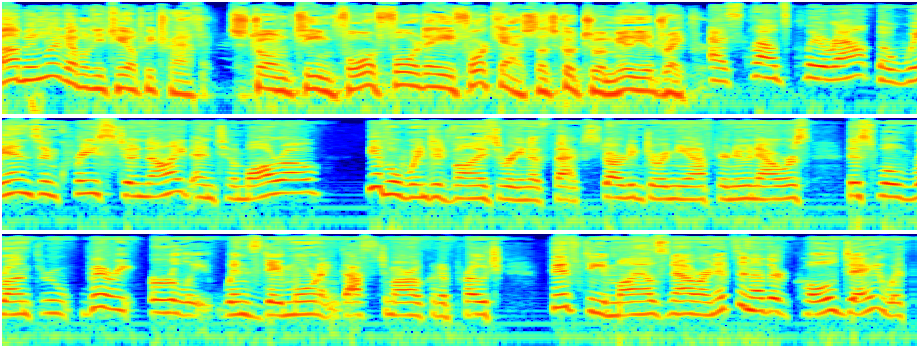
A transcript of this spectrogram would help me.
Bob Imler, WTOP Traffic. Storm Team 4, four-day forecast. Let's go to Amelia Draper. As clouds clear out, the winds increase tonight and tomorrow. We have a wind advisory in effect starting during the afternoon hours. This will run through very early Wednesday morning. Gusts tomorrow could approach 50 miles an hour, and it's another cold day with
